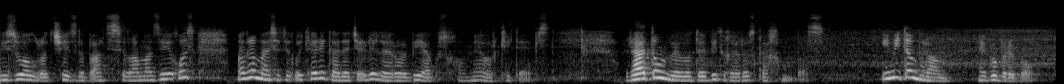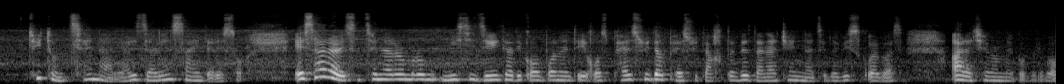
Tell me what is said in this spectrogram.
ვიზუალურად შეიძლება არც ისე ლამაზი იყოს, მაგრამ ესეთი ყვითელი გადაჭრილი ღეროები აქვს ხოლმე ორქიდეებს. რატომ ველოდებით ღეროს გახმობას? იმიტომ რომ, მეგობრებო, თვითონ სცენარი არის ძალიან საინტერესო. ეს არ არის სცენარი, რომ მისი ძირითადი კომპონენტი იყოს ფესვი და ფესვით ახდენდეს დანარჩენი ნაწილების კვებას. არა, ჩემო მეგობრებო.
